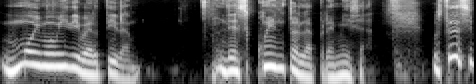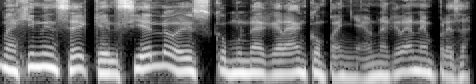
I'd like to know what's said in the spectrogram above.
Muy, muy divertida. Les cuento la premisa. Ustedes imagínense que el cielo es como una gran compañía, una gran empresa.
